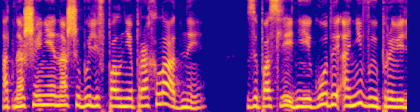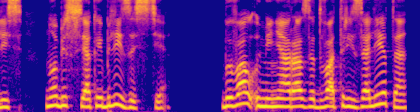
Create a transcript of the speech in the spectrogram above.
отношения наши были вполне прохладные – за последние годы они выправились, но без всякой близости. Бывал у меня раза два-три за лето,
